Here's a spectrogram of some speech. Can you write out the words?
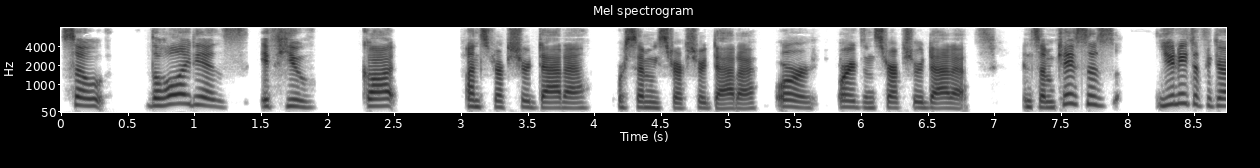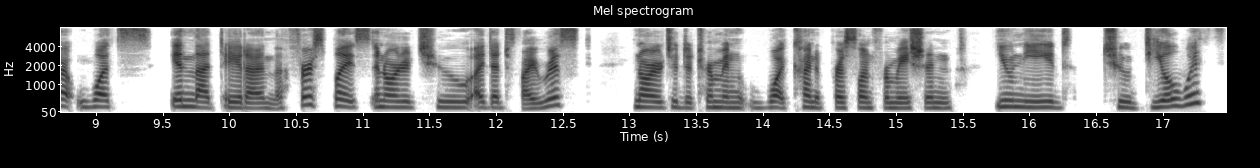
So the whole idea is if you've got unstructured data or semi-structured data or or even structured data, in some cases, you need to figure out what's in that data in the first place in order to identify risk, in order to determine what kind of personal information you need to deal with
